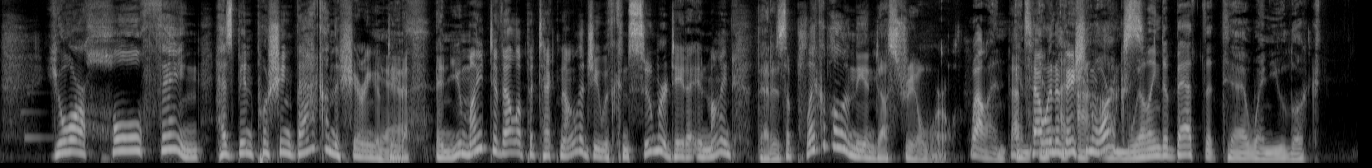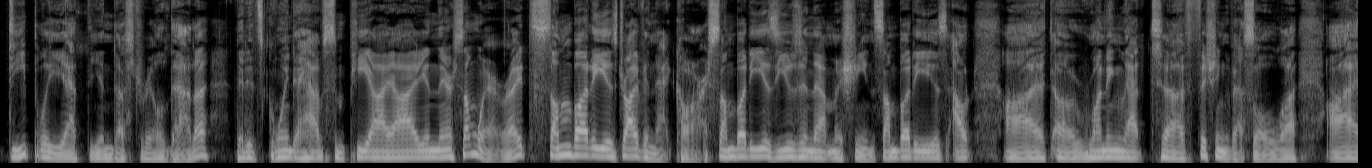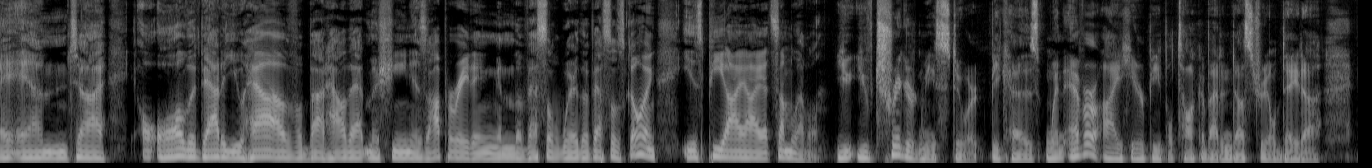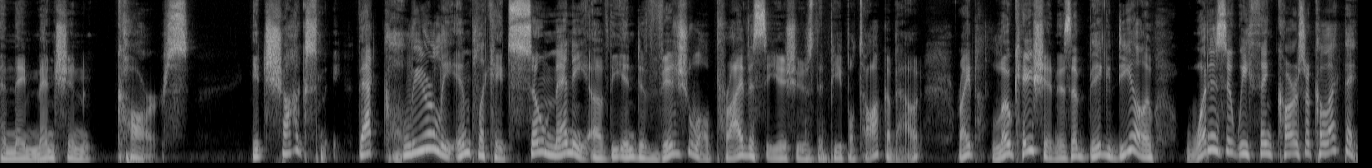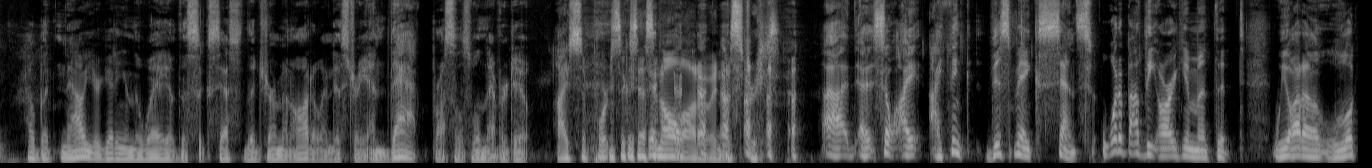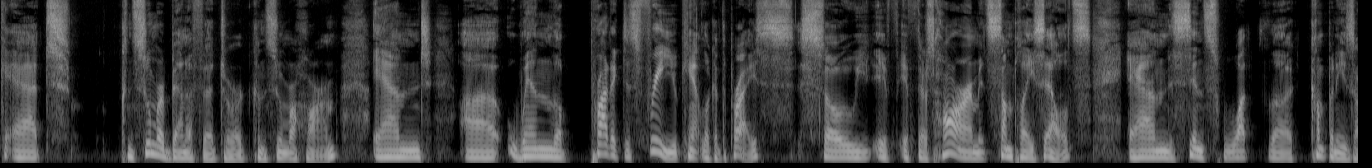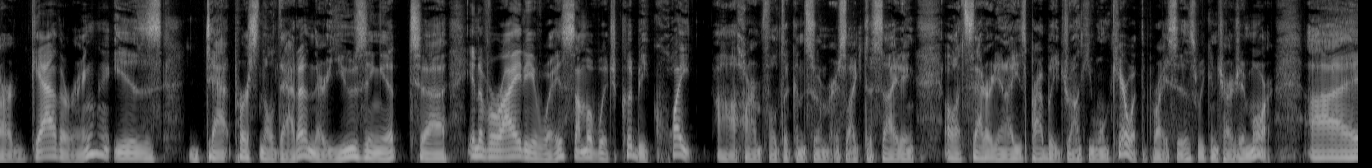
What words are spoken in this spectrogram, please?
your whole thing has been pushing back on the sharing of yes. data. And you might develop a technology with consumer data in mind that is applicable in the industrial world. Well, and that's and, how and innovation I, works. I'm willing to bet that uh, when you look deeply at the industrial data that it's going to have some PII in there somewhere, right? Somebody is driving that car. Somebody is using that machine. Somebody is out uh, uh, running that uh, fishing vessel. Uh, and uh, all the data you have about how that machine is operating and the vessel, where the vessel's going, is PII at some level. You, you've triggered me, Stewart, because whenever I hear people talk about industrial data and they mention cars, it shocks me. That clearly implicates so many of the individual privacy issues that people talk about, right? Location is a big deal. What is it we think cars are collecting? Oh, but now you're getting in the way of the success of the German auto industry, and that Brussels will never do. I support success in all auto industries. Uh, uh, so I, I think this makes sense. What about the argument that we ought to look at consumer benefit or consumer harm. And uh, when the product is free, you can't look at the price. So if, if there's harm, it's someplace else. And since what the companies are gathering is dat- personal data and they're using it uh, in a variety of ways, some of which could be quite uh, harmful to consumers, like deciding, oh, it's Saturday night, he's probably drunk, he won't care what the price is, we can charge him more. Uh,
